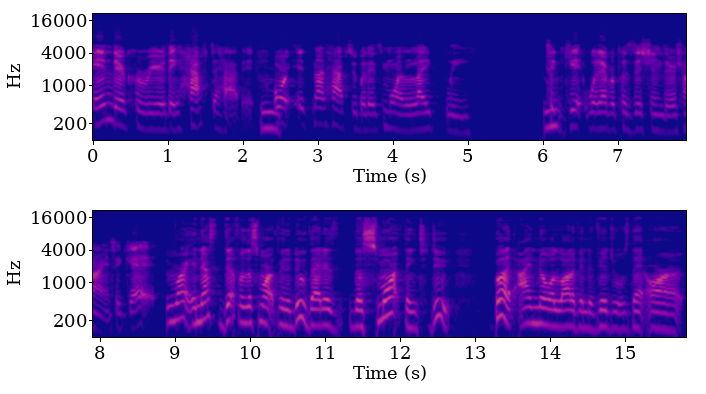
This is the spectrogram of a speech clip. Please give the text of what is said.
in their career, they have to have it, mm. or it's not have to, but it's more likely to mm. get whatever position they're trying to get. Right, and that's definitely the smart thing to do. That is the smart thing to do. But I know a lot of individuals that are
